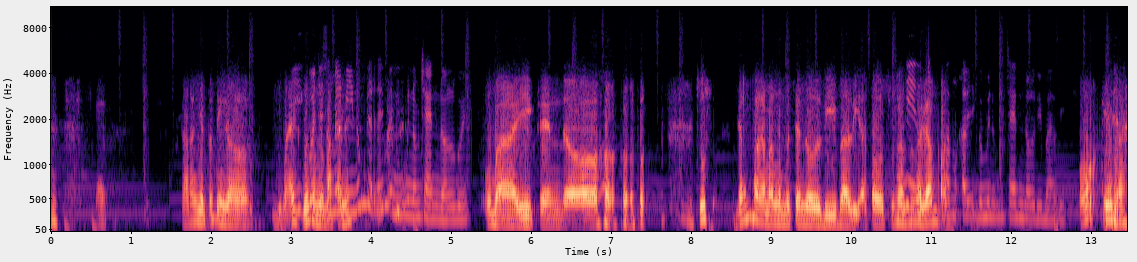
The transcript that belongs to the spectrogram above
Sekarang kita tinggal gimana? Eh gue sambil makan ya? minum dari tadi minum, minum cendol gue. Oh baik cendol. Terus gampang emang nemu cendol di Bali atau ini susah-susah yang gampang? pertama kali gue minum cendol di Bali. Oke bah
